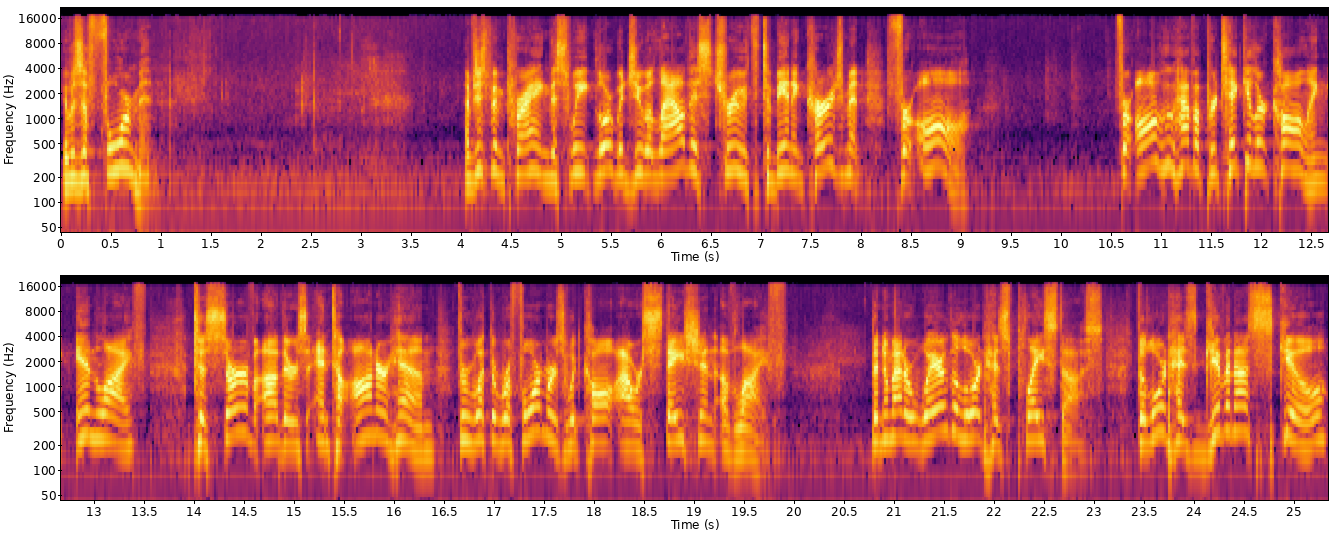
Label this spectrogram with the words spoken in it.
It was a foreman. I've just been praying this week, Lord, would you allow this truth to be an encouragement for all? For all who have a particular calling in life to serve others and to honor Him through what the reformers would call our station of life. That no matter where the Lord has placed us, the Lord has given us skill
